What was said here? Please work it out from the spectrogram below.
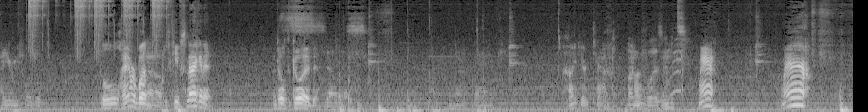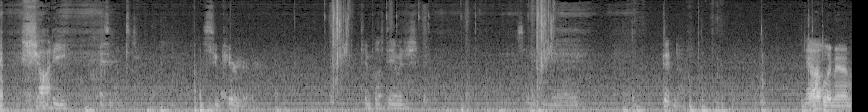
How do you reforge it? The little hammer button. Oh. Just keep smacking it until it's good. Zealous. Knockback. Hi, dear cat. Unpleasant. Meh. Meh. Shoddy. Excellent. Superior. 10 plus damage. 17 melee. Good enough. Now, Godly, man.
